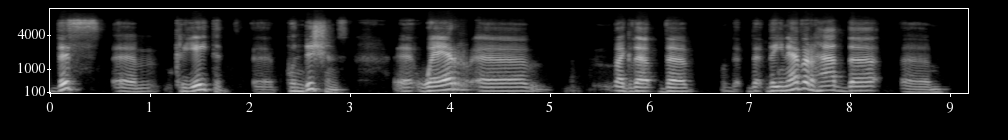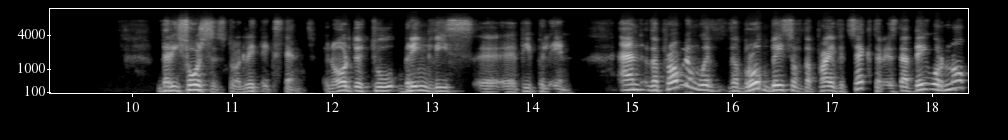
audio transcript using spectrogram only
this um, created uh, conditions uh, where um, like the, the they never had the um, the resources to a great extent in order to bring these uh, uh, people in. And the problem with the broad base of the private sector is that they were not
